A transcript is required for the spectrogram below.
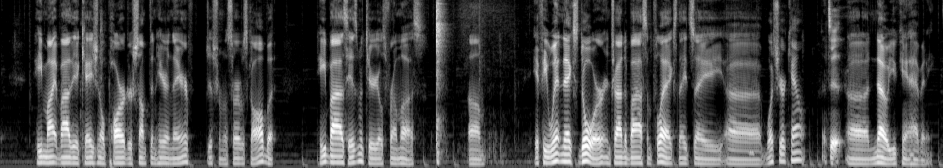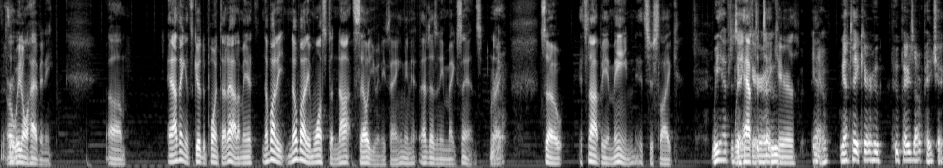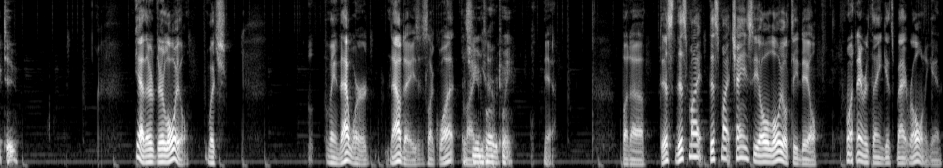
He might buy the occasional part or something here and there just from a service call, but he buys his materials from us. Um, if he went next door and tried to buy some flex, they'd say, uh, "What's your account?" That's it. uh, no, you can't have any, That's or it. we don't have any. Um, and I think it's good to point that out. I mean, it's, nobody nobody wants to not sell you anything. I mean, that doesn't even make sense, No. right? So it's not being mean. It's just like We have to we take have care to of take who- care of. You know, we got to take care of who who pays our paycheck too. Yeah, they're they're loyal, which I mean that word nowadays is like what? That's like, few and far know, between. Yeah. But uh this this might this might change the old loyalty deal when everything gets back rolling again.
